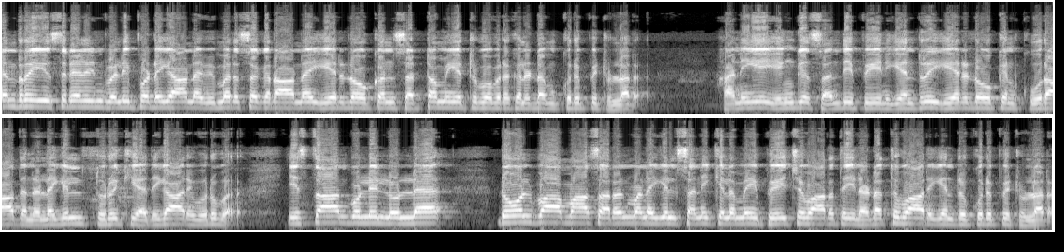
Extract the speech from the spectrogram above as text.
என்று இஸ்ரேலின் வெளிப்படையான விமர்சகரான ஏர்டோகன் சட்டமியற்றுபவர்களிடம் குறிப்பிட்டுள்ளார். ஹனியை எங்கு சந்திப்பேன் என்று ஏரடோக்கன் கூறாத நிலையில் துருக்கி அதிகாரி ஒருவர் இஸ்தான்புல்லில் உள்ள டோல்பாமாஸ் அரண்மனையில் சனிக்கிழமை பேச்சுவார்த்தை நடத்துவார் என்று குறிப்பிட்டுள்ளார்.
